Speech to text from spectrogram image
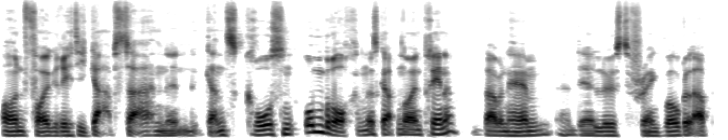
und folgerichtig gab es da einen ganz großen Umbruch. Und es gab einen neuen Trainer, Darwin Ham, äh, der löst Frank Vogel ab.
